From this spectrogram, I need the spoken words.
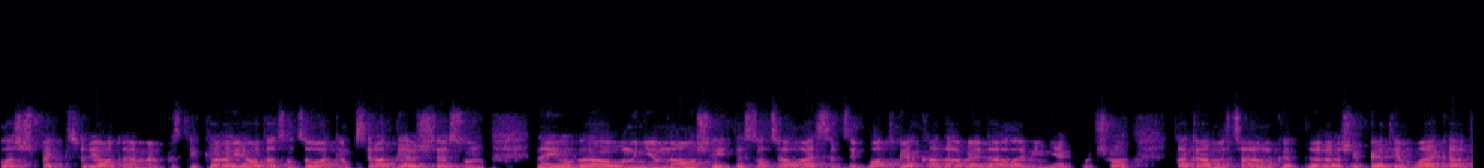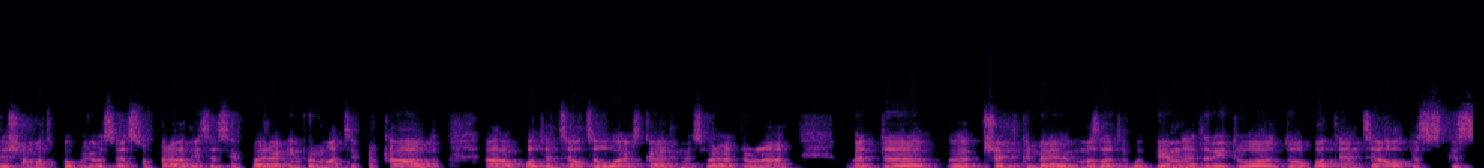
plašs spektrs ar jautājumiem, kas tika jautāts no cilvēkiem, kas ir atgriežušies, un, ne, un viņiem nav šī sociālā aizsardzība Latvijā, kādā veidā, lai viņi iegūtu šo. Tā kā mēs ceram, ka šī pētījuma laikā tiešām atspoguļosies un parādīsies vairāk informācija par kādu uh, potenciālu cilvēku skaitu mēs varētu runāt. Bet uh, šeit gribēju mazliet pieminēt arī to, to potenciālu, kas, kas,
